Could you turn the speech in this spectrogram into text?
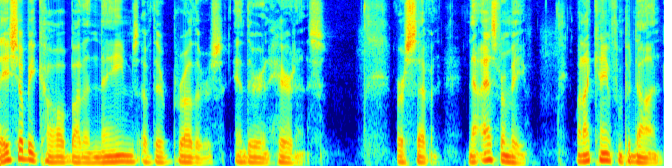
they shall be called by the names of their brothers and their inheritance. Verse 7 Now as for me, when I came from Padan,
